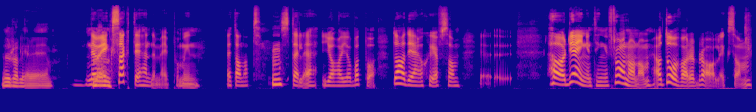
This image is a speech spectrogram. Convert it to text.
Nu raljerar jag igen. Nej, men exakt det hände mig på min, ett annat mm. ställe jag har jobbat på. Då hade jag en chef som eh, Hörde jag ingenting ifrån honom, ja då var det bra liksom.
